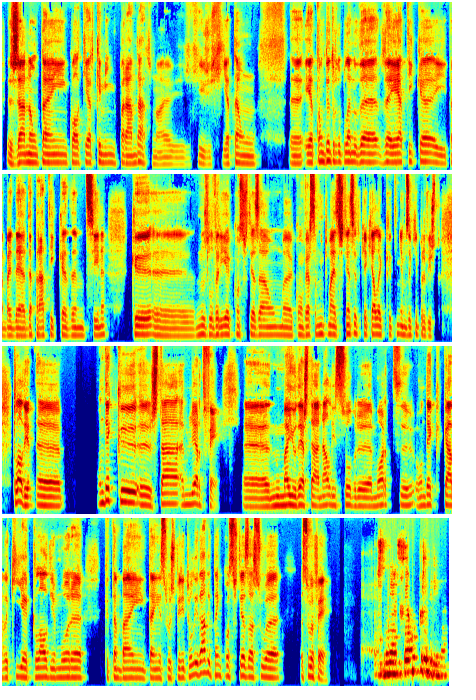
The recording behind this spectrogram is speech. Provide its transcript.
já não tem qualquer caminho para andar, não é? E, é tão eh, é tão dentro do plano da, da ética e também da, da prática da medicina que uh, nos levaria com certeza a uma conversa muito mais extensa do que aquela que tínhamos aqui previsto. Cláudia, uh, onde é que está a mulher de fé? no meio desta análise sobre a morte, onde é que cabe aqui a Cláudia Moura, que também tem a sua espiritualidade e tem com certeza a sua, a sua fé? Esta mulher é uma peregrina.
